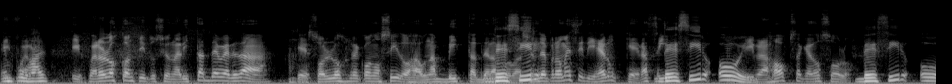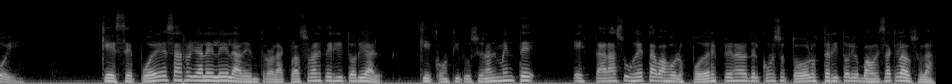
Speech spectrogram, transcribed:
y fueron, los constitucionalistas de verdad, que son los reconocidos a unas vistas de la aprobación de promesa y dijeron que era así. Decir hoy. Y se quedó solo. Decir hoy que se puede desarrollar el ELA dentro de la cláusula territorial, que constitucionalmente estará sujeta bajo los poderes plenarios del Congreso, todos los territorios bajo esa cláusula,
